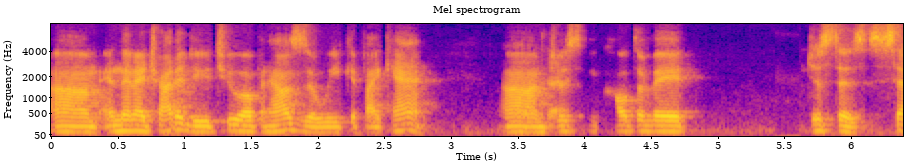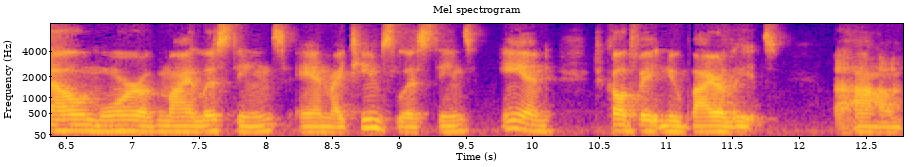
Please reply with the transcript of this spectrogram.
um, and then i try to do two open houses a week if i can um, okay. just to cultivate just to sell more of my listings and my team's listings and to cultivate new buyer leads uh-huh. Um,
